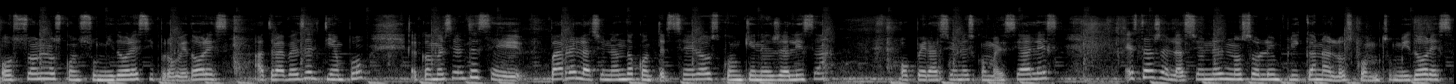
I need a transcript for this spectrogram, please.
o son los consumidores y proveedores. A través del tiempo, el comerciante se va relacionando con terceros con quienes realiza operaciones comerciales. Estas relaciones no solo implican a los consumidores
